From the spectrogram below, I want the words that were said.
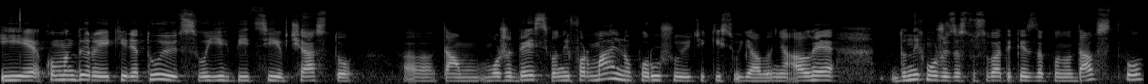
І командири, які рятують своїх бійців, часто там, може, десь вони формально порушують якісь уявлення, але до них можуть застосувати якесь законодавство.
